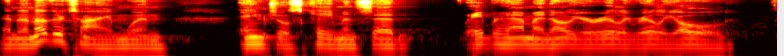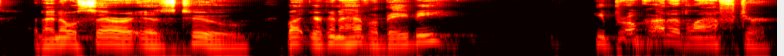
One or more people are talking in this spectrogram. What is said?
And another time when angels came and said, Abraham, I know you're really, really old, and I know Sarah is too, but you're going to have a baby? He broke out in laughter.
